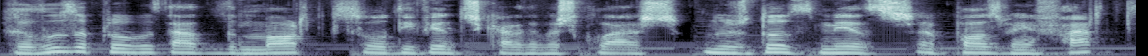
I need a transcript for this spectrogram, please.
reduz a probabilidade de morte ou de eventos cardiovasculares nos 12 meses após o infarto?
